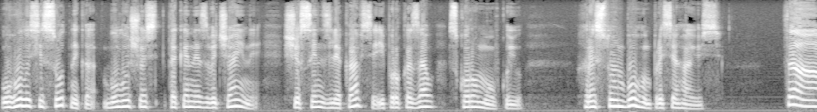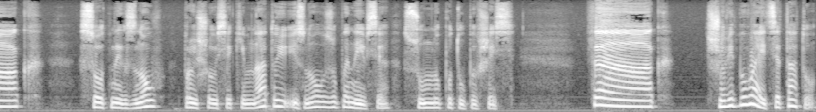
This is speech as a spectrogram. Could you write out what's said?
У голосі сотника було щось таке незвичайне, що син злякався і проказав скоромовкою. Христом Богом присягаюсь. Так. Сотник знов пройшовся кімнатою і знову зупинився, сумно потупившись. Так, що відбувається, тату?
